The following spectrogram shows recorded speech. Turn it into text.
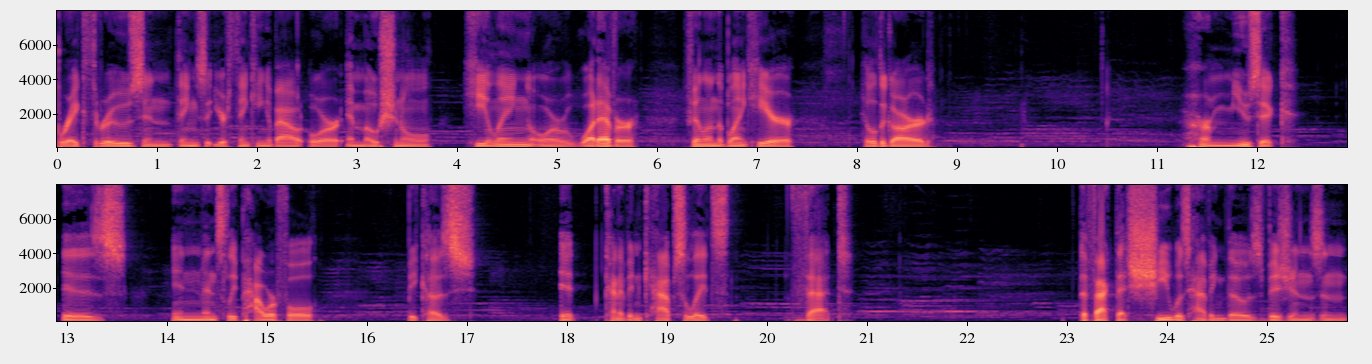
breakthroughs in things that you're thinking about or emotional healing or whatever. Fill in the blank here. Hildegard, her music is immensely powerful because it kind of encapsulates that the fact that she was having those visions and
